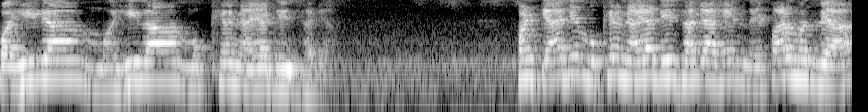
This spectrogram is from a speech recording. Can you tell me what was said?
पहिल्या महिला मुख्य न्यायाधीश झाल्या. पण त्या जे मुख्य न्यायाधीश झाल्या हे नेपाळमधल्या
